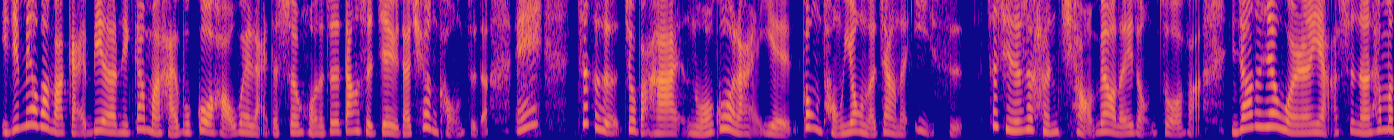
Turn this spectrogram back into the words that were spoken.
已经没有办法改变了，你干嘛还不过好未来的生活呢？这是当时婕妤在劝孔子的。诶，这个就把它挪过来，也共同用了这样的意思。这其实是很巧妙的一种做法。你知道这些文人雅士呢，他们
